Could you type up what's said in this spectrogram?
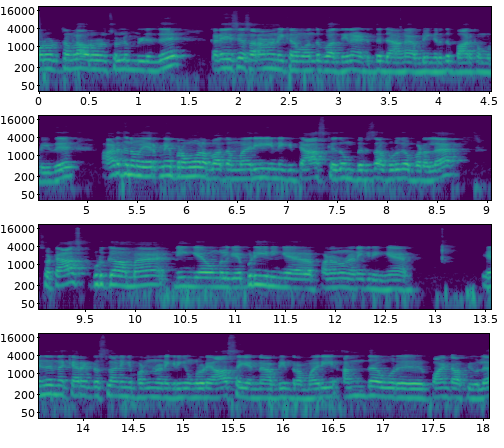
ஒரு ஒருத்தவங்களா ஒரு ஒரு சொல்லும் பொழுது கடைசியாக சரவண விக்ரம் வந்து பார்த்தீங்கன்னா எடுத்துட்டாங்க அப்படிங்கிறது பார்க்க முடியுது. அடுத்து நம்ம ஏற்கனவே ப்ரமோவில் பார்த்த மாதிரி இன்றைக்கி டாஸ்க் எதுவும் பெருசாக கொடுக்கப்படலை. ஸோ டாஸ்க் கொடுக்காம நீங்கள் உங்களுக்கு எப்படி நீங்கள் பண்ணணும்னு நினைக்கிறீங்க? என்னென்ன கேரக்டர்ஸ்லாம் நீங்கள் பண்ணணும்னு நினைக்கிறீங்க? உங்களுடைய ஆசை என்ன அப்படின்ற மாதிரி அந்த ஒரு பாயிண்ட் ஆஃப் வியூவில்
